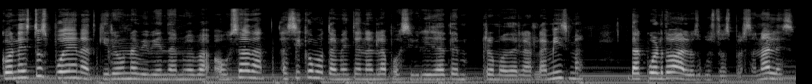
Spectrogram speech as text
con estos pueden adquirir una vivienda nueva o usada, así como también tener la posibilidad de remodelar la misma, de acuerdo a los gustos personales.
